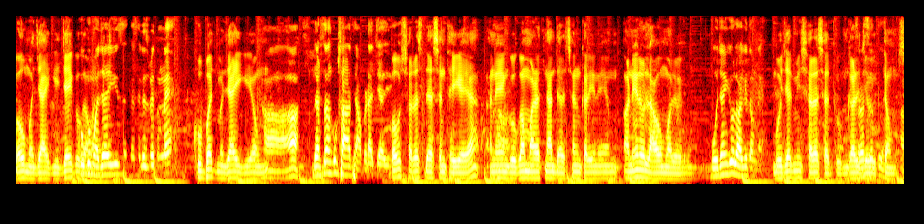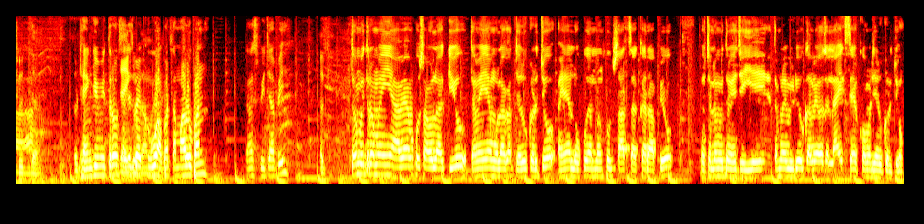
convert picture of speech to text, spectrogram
બહુ મજા આવી ગઈ. જય ગોગા મજા આવી ગઈ શૈલેષભાઈ તમને? ખૂબ જ મજા આવી ગઈ હા દર્શન ખૂબ સારા થયા આપણા આજે બહુ સરસ દર્શન થઈ ગયા અને ગોગા મહારાજના દર્શન કરીને અનેરો લાવો મળ્યો. ભોજન કેવું લાગ્યું તમને? ભોજન બી સરસ હતું. ઘર જેવું એકદમ શુદ્ધ. તો થેન્ક યુ મિત્રો. સરેશભાઈ ખૂબ આભાર તમારું પણ. તમે સ્પીચ આપી. તો મિત્રો મેં અહીંયા આવ્યા ખૂબ સારું લાગ્યું. તમે અહીંયા મુલાકાત જરૂર કરજો. અહીંયા લોકોએ અમને ખૂબ સાથ સહકાર આપ્યો. તો ચલો મિત્રો એ જઈએ. તમને વીડિયો ગમે હોય તો લાઈક શેર કોમેન્ટ જરૂર કરજો.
